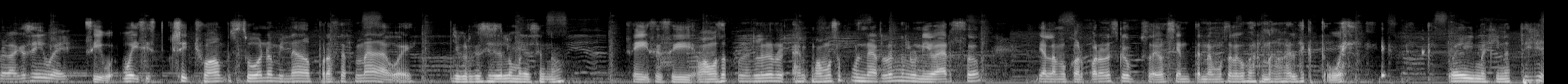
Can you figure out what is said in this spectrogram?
¿Verdad que sí, güey? Sí, güey. Si, si Trump estuvo nominado por hacer nada, güey. Yo creo que sí se lo merece, ¿no? Sí, sí, sí. Vamos a ponerlo, vamos a ponerlo en el universo y a lo mejor para nuestro episodio 100 tenemos al gobernador electo, güey. Güey, imagínate,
